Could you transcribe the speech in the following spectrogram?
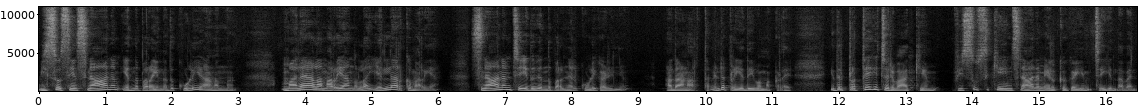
വിശ്വസി സ്നാനം എന്ന് പറയുന്നത് കുളിയാണെന്ന് മലയാളം അറിയാമെന്നുള്ള എല്ലാവർക്കും അറിയാം. സ്നാനം ചെയ്തു എന്ന് പറഞ്ഞാൽ കുളി കഴിഞ്ഞു. അതാണ് അർത്ഥം. എന്റെ പ്രിയ ദൈവമക്കളെ ഇതിൽ പ്രത്യേകിച്ചൊരു വാക്യം വിശ്വസിക്കുകയും സ്നാനം ഏൽക്കുകയും ചെയ്യുന്നവൻ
